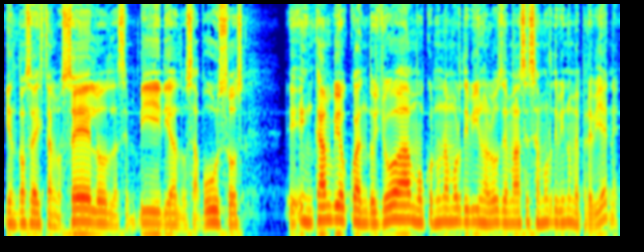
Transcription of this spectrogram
Y entonces ahí están los celos, las envidias, los abusos. Eh, en cambio, cuando yo amo con un amor divino a los demás, ese amor divino me previene,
